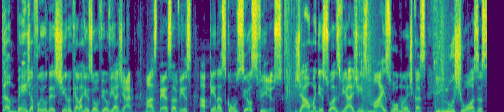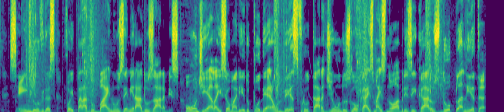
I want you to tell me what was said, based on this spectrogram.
também já foi um destino que ela resolveu viajar, mas dessa vez apenas com seus filhos. Já uma de suas viagens mais românticas e luxuosas, sem sem dúvidas, foi para Dubai, nos Emirados Árabes, onde ela e seu marido puderam desfrutar de um dos locais mais nobres e caros do planeta,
